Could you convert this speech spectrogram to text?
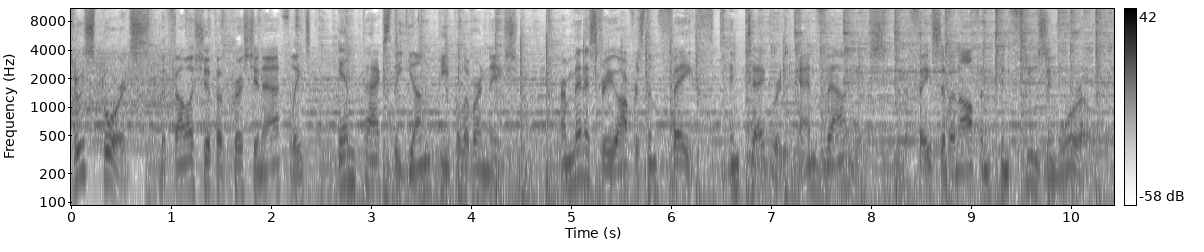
Through sports, the Fellowship of Christian Athletes impacts the young people of our nation. Our ministry offers them faith, integrity, and values in the face of an often confusing world.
